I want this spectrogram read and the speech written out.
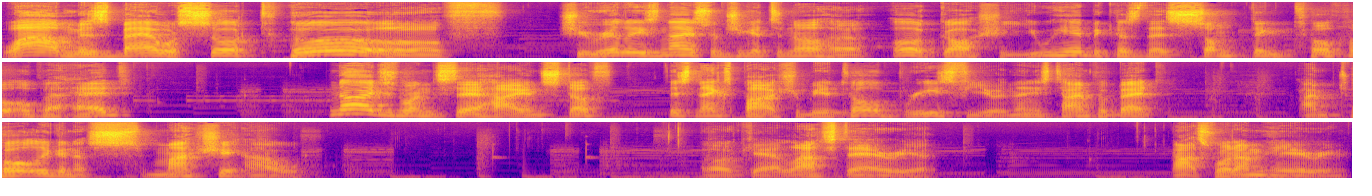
Wow, Ms. Bear was so tough. She really is nice when you get to know her. Oh gosh, are you here because there's something tougher up ahead? No, I just wanted to say hi and stuff. This next part should be a total breeze for you, and then it's time for bed. I'm totally gonna smash it out. Okay, last area. That's what I'm hearing.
